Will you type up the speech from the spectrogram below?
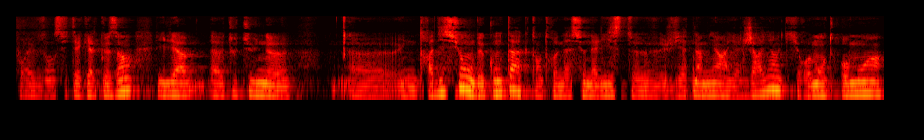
pourrais vous en citer quelques-uns, il y a toute une euh, une tradition de contact entre nationalistes vietnamiens et algériens qui remonte au moins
